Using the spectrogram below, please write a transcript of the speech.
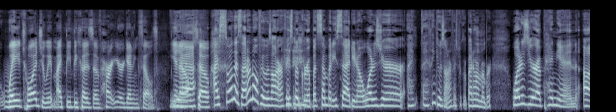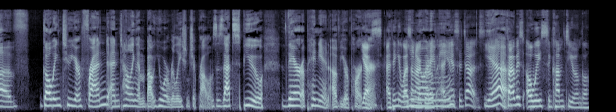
way towards you, it might be because of hurt you're getting filled. You Yeah. know, so I saw this. I don't know if it was on our Facebook group, but somebody said, you know, what is your? I, I think it was on our Facebook group. I don't remember. What is your opinion of going to your friend and telling them about your relationship problems? Does that spew their opinion of your partner? yes, I think it was You on our group, I and mean? yes, it does. Yeah. If I was always to come to you and go,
